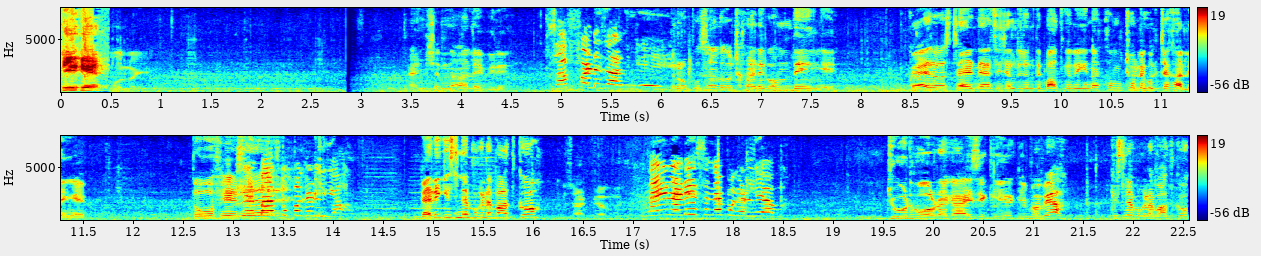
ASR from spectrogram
ठीक है। बोल रही टेंशन ना ले वीरे। सब फट जाएँगे। तेरे को कुछ ना तो कुछ खाने को हम देंगे। गैस बस डैड ने ऐसे चलते चलते बात करेगी ना हम छोले कुलचे खा लेंगे। तो फिर बात को पकड़ लिया? डैडी किसने पकड़ा बात को? नहीं डैडी इसने पकड़ लिया अब। झूठ बोल रहा है गाइस ये क्लियर क्लियर भव्या किसने पकड़ा बात को?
